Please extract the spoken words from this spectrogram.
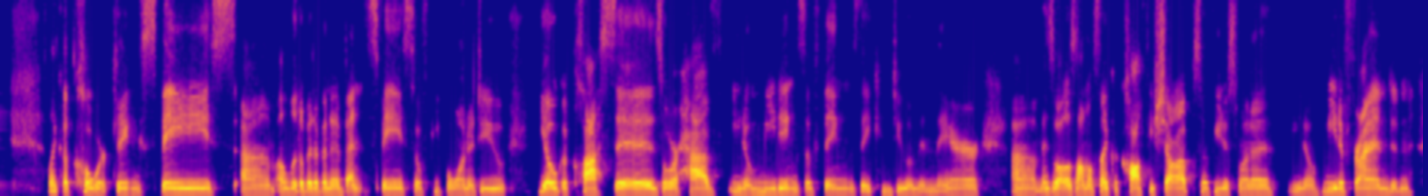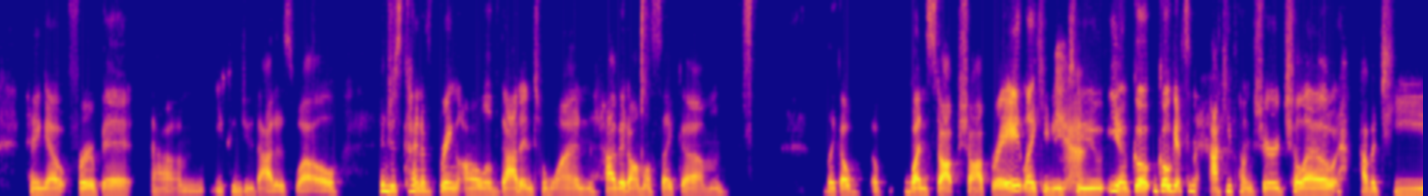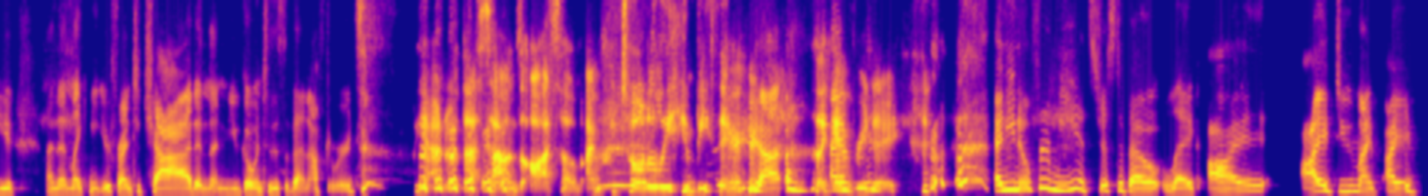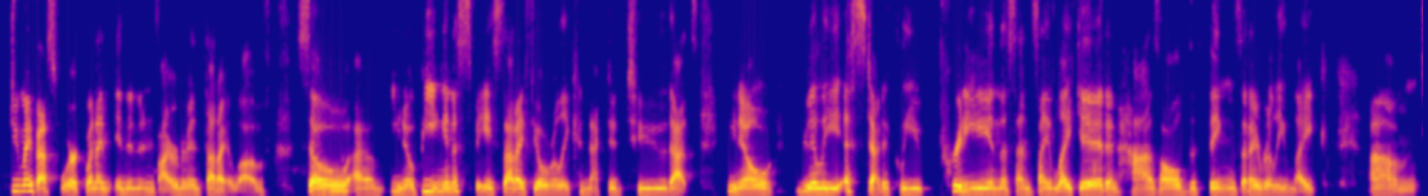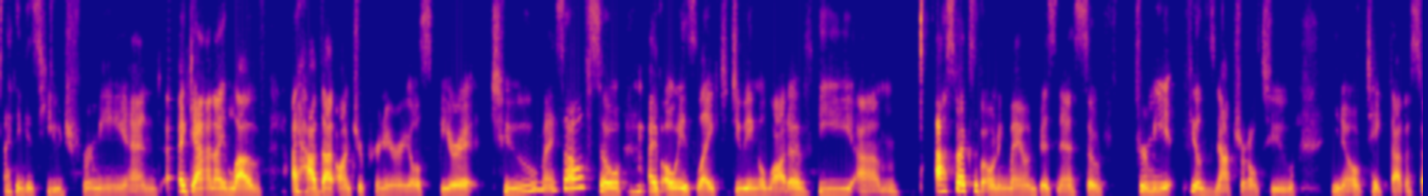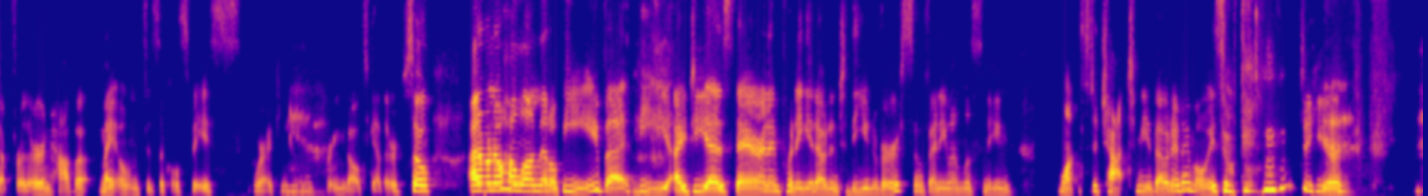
like a co-working space um, a little bit of an event space. So if people want to do yoga classes or have you know meetings of things they can do them in there um, as well as almost like a coffee shop. So if you just want to you know meet a friend and hang out for a bit um, you can do that as well. And just kind of bring all of that into one have it almost like um like a, a one-stop shop right? Like you need yeah. to you know go go get some acupuncture chill out have a tea and then like meet your friend to chat and then you go into this event afterwards. Yeah no that sounds awesome. I would totally be there yeah. like and, every day. and, and you know for me it's just about like i I do my I do my best work when I'm in an environment that I love. So mm-hmm. um, you know, being in a space that I feel really connected to, that's you know really aesthetically pretty in the sense I like it and has all the things that I really like. Um, I think is huge for me. And again, I love, I have that entrepreneurial spirit to myself. So mm-hmm. I've always liked doing a lot of the um, aspects of owning my own business. So for me, it feels natural to, you know, take that a step further and have a, my own physical space where I can yeah. bring it all together. So I don't know how long that'll be, but the idea is there and I'm putting it out into the universe. So if anyone listening wants to chat to me about it, I'm always open to hear. Yeah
